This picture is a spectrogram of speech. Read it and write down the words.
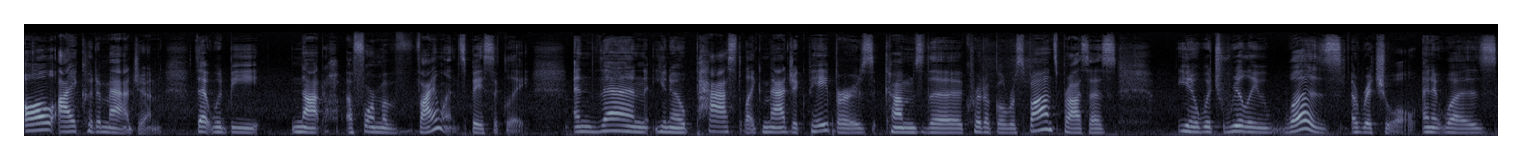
all I could imagine that would be not a form of violence basically. And then you know past like magic papers comes the critical response process you know which really was a ritual. And it was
